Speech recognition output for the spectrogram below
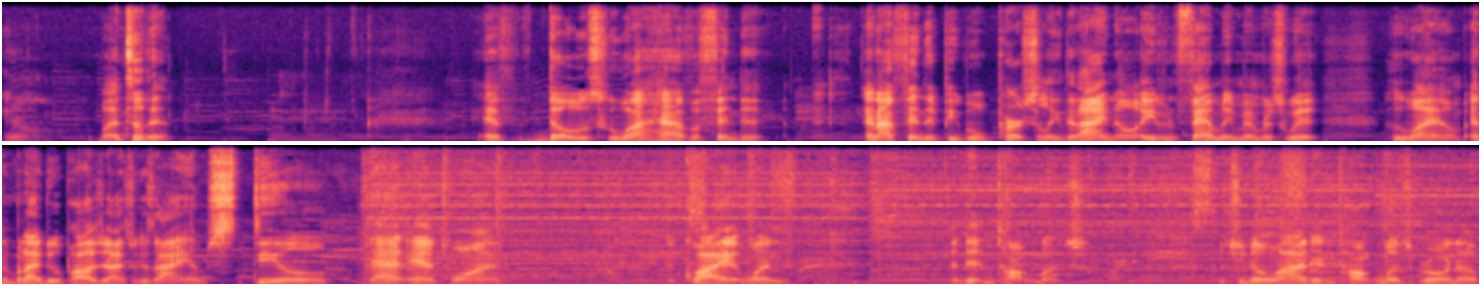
you know. But until then, if those who I have offended, and I offended people personally that I know, even family members with who I am, and but I do apologize because I am still that Antoine, the quiet one that didn't talk much. But you know why I didn't talk much growing up?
